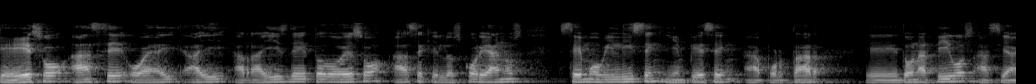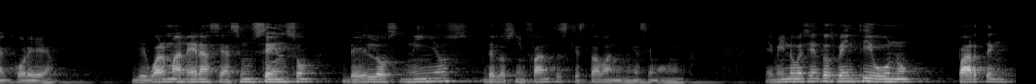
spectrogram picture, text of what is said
que eso hace, o hay, a raíz de todo eso, hace que los coreanos se movilicen y empiecen a aportar eh, donativos hacia Corea. De igual manera se hace un censo de los niños, de los infantes que estaban en ese momento. En 1921 parten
